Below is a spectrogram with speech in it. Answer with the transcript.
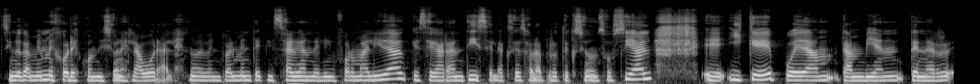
sino también mejores condiciones laborales, ¿no? Eventualmente que salgan de la informalidad, que se garantice el acceso a la protección social eh, y que puedan también tener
